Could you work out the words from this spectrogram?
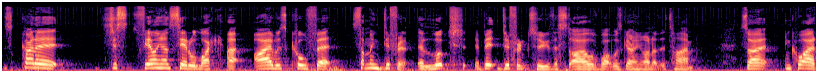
It's kind of just feeling unsettled, like uh, I was called for something different. It looked a bit different to the style of what was going on at the time. So I inquired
